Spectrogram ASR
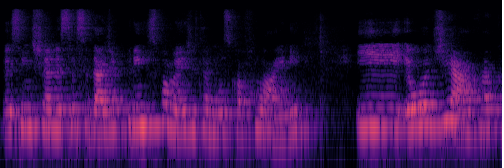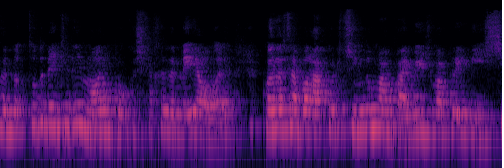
eu sentia a necessidade principalmente de ter música offline. E eu odiava quando. Tudo bem que demora um pouco, acho que a cada meia hora. Quando eu tava lá curtindo uma vibe de uma playlist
